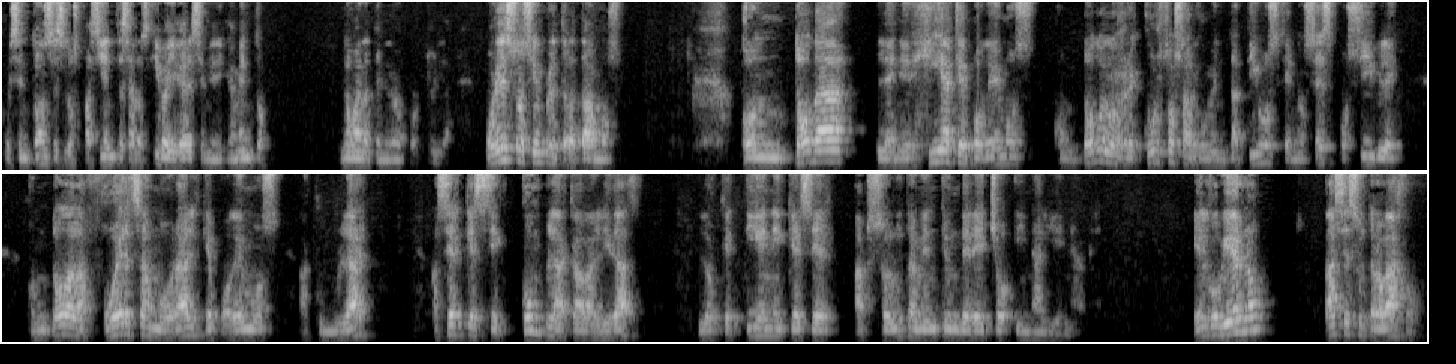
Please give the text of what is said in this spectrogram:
pues entonces los pacientes a los que iba a llegar ese medicamento no van a tener oportunidad. Por eso siempre tratamos con toda la energía que podemos, con todos los recursos argumentativos que nos es posible, con toda la fuerza moral que podemos acumular, hacer que se cumpla a cabalidad lo que tiene que ser absolutamente un derecho inalienable. El gobierno hace su trabajo.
